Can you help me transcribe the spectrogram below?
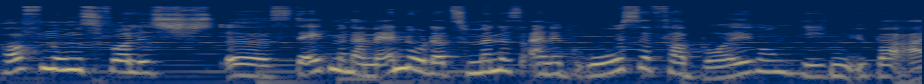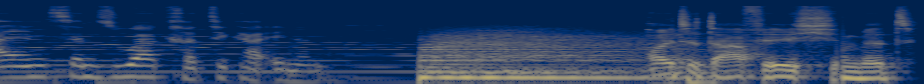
hoffnungsvolles äh, Statement am Ende oder zumindest eine große Verbeugung gegenüber allen ZensurkritikerInnen. Heute darf ich mit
